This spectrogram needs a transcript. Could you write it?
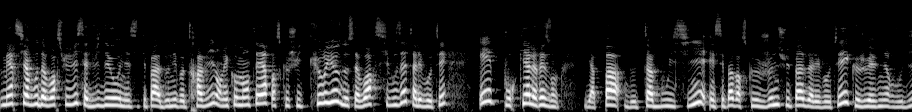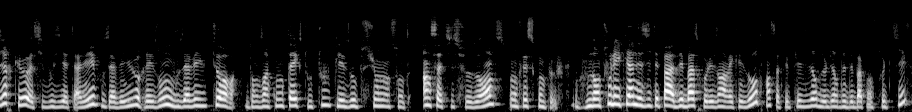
Merci à vous d'avoir suivi cette vidéo. N'hésitez pas à donner votre avis dans les commentaires parce que je suis curieuse de savoir si vous êtes allé voter et pour quelles raisons. Il n'y a pas de tabou ici, et c'est pas parce que je ne suis pas allée voter que je vais venir vous dire que si vous y êtes allé, vous avez eu raison ou vous avez eu tort. Dans un contexte où toutes les options sont insatisfaisantes, on fait ce qu'on peut. Dans tous les cas, n'hésitez pas à débattre les uns avec les autres, hein, ça fait plaisir de lire des débats constructifs.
